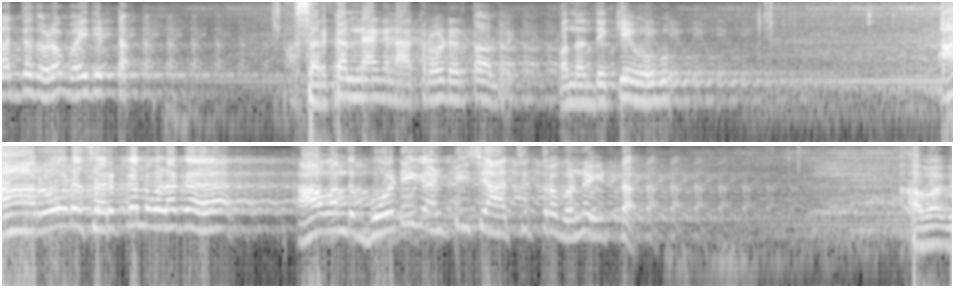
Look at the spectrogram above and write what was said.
ಮಧ್ಯದೊಳಗೆ ಒಯ್ದಿಟ್ಟ. ಸರ್ಕಲ್ನ್ಯಾಗ ನಾಲ್ಕು ರೋಡ್ ಇರ್ತಾವಲ್ರಿ, ಒಂದೊಂದು ದಿಕ್ಕಿಗೆ ಹೋಗು. ಆ ರೋಡ್ ಸರ್ಕಲ್ ಒಳಗ ಆ ಒಂದು ಬೋರ್ಡಿಗೆ ಅಂಟಿಸಿ ಆ ಚಿತ್ರವನ್ನು ಇಟ್ಟ. ಅವಾಗ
